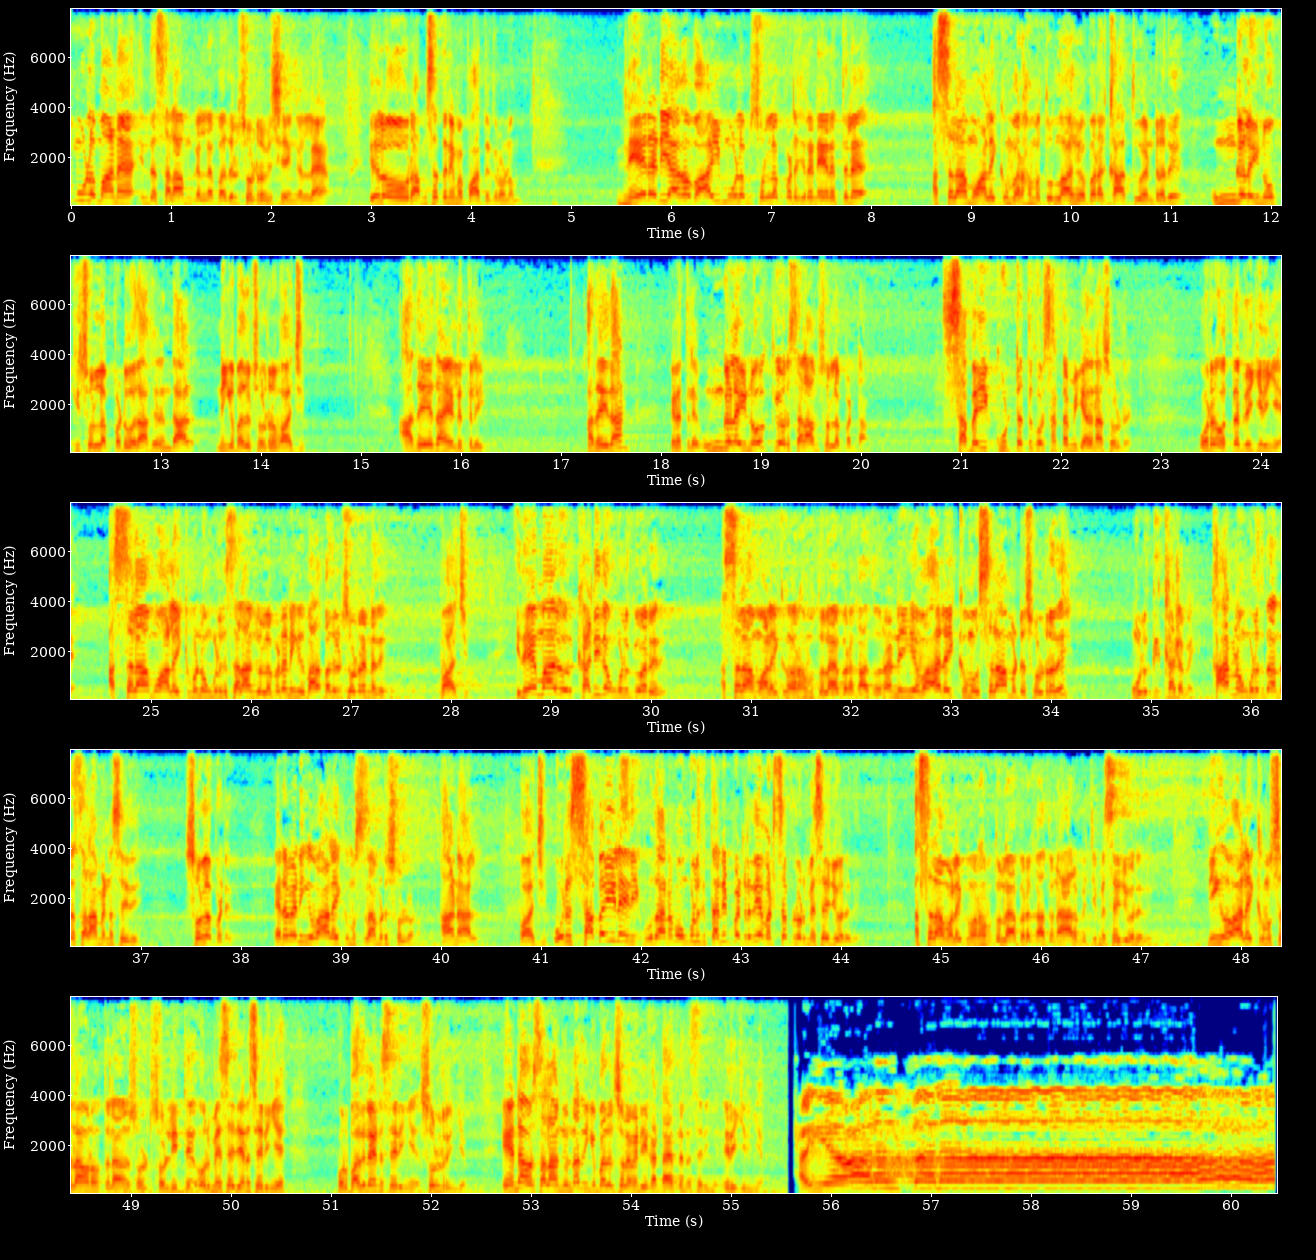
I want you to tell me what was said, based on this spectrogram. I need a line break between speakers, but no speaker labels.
எழுத்து மூலமான இந்த சலாம்களில் பதில் சொல்கிற விஷயங்களில் இதில் ஒரு அம்சத்தை நம்ம பார்த்துக்கிறோம் நேரடியாக வாய் மூலம் சொல்லப்படுகிற நேரத்தில் அஸ்லாம் வலைக்கும் வரமத்துல்லாஹி வபரகாத்து என்றது உங்களை நோக்கி சொல்லப்படுவதாக இருந்தால் நீங்கள் பதில் சொல்கிற வாஜிப். அதே தான் எழுத்துலை. அதே தான் எழுத்துல. உங்களை நோக்கி ஒரு சலாம் சொல்லப்பட்டான். சபை கூட்டத்துக்கு ஒரு சட்டம் அதை நான் சொல்கிறேன் ஒரு ஒருத்தர் நிற்கிறீங்க அஸ்லாம் வலைக்கும்னு உங்களுக்கு சலாம் சொல்லப்பட்டால் நீங்கள் பதில் சொல்கிற என்னது? வாஜிப். இதே மாதிரி ஒரு கடிதம் உங்களுக்கு வருது. அஸ்லாம் வலைக்கம் வரமத்துல்லா வரகாத்துனா நீங்கள் வலைக்கும் இஸ்லாம்ட்டு சொல்கிறது உங்களுக்கு கடமை. காரணம் உங்களுக்கு தான் அந்த சலாம் என்ன செய்யுது சொல்லப்படுது. எனவே நீங்கள் வாழைக்கும் இஸ்லாம்ட்டு சொல்லணும். ஆனால் வாஜி ஒரு சபையில் உதாரணமாக உங்களுக்கு தனிப்பட்டதே வாட்ஸ்அப்பில் ஒரு மெசேஜ் வருது. அஸ்லாம் வலைக்கும் வரமத்துல்லா வரகாத்துன்னு ஆரம்பித்து மெசேஜ் வருது. நீங்கள் வாழைக்கும் இஸ்லாம் வரமத்துல்லா சொல்லிட்டு சொல்லிட்டு ஒரு மெசேஜ் என்ன செய்றீங்க? ஒரு பதில் என்ன செய்றீங்க? சொல்றீங்க. ஏன்னா அவர் சலாம் சொன்னா நீங்க பதில் சொல்ல வேண்டிய கட்டாயத்தை என்ன செய்றீங்க? இருக்கிறீங்க.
